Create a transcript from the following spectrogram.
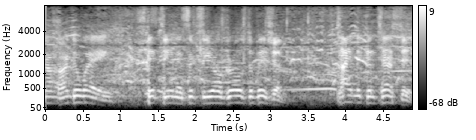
are underway. 15 and 16 year old girls division. Tightly contested.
